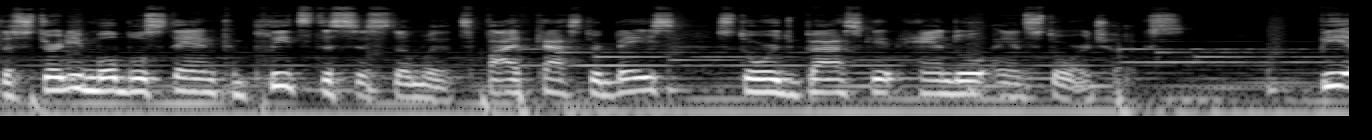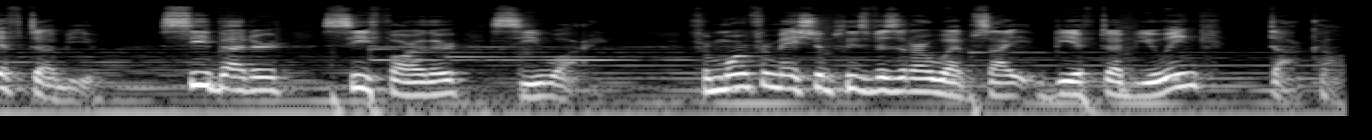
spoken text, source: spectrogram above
The sturdy mobile stand completes the system with its five caster base, storage basket, handle, and storage hooks. BFW. See better, see farther, see why. For more information, please visit our website, bfwinc.com.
